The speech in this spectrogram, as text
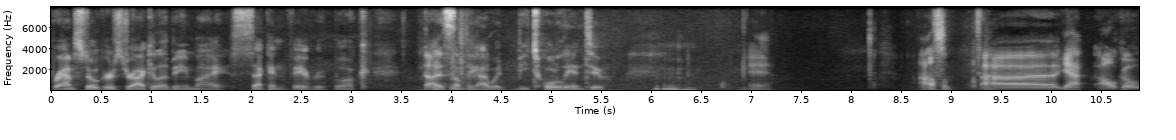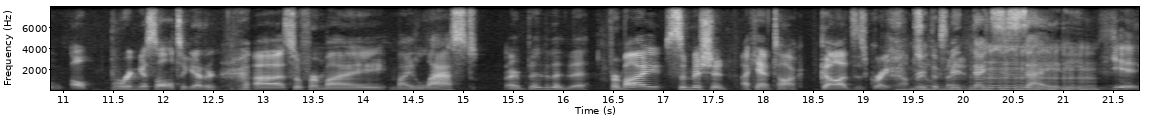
Bram Stoker's Dracula being my second favorite book. That is something I would be totally into. Yeah. Awesome. Uh, yeah, I'll go. I'll bring us all together. Uh, so for my my last or blah, blah, blah, blah. for my submission, I can't talk. Gods is great. I'm really excited. Midnight Society. Yeah.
